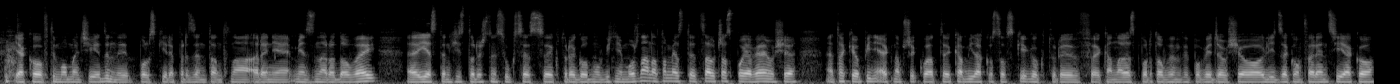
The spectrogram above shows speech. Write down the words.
jako w tym momencie jedyny polski reprezentant na arenie międzynarodowej. E, Jest ten historyczny sukces, e, którego odmówić nie można, natomiast cały czas pojawiają się takie opinie, jak na przykład Kamila Kosowskiego, który w kanale sportowym wypowiedział się o lidze konferencji jako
